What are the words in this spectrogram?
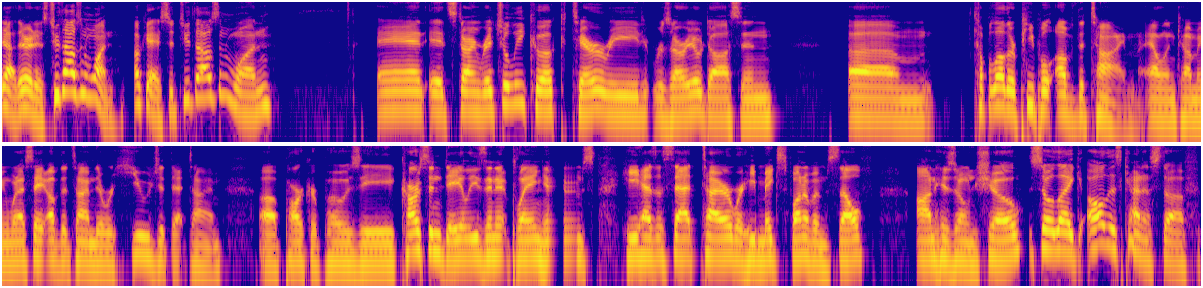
yeah, there it is. 2001. Okay, so 2001, and it's starring Rachael Leigh Cook, Tara Reid, Rosario Dawson, um, a couple other people of the time. Alan Cumming. When I say of the time, they were huge at that time. Uh, Parker Posey, Carson Daly's in it playing him. He has a satire where he makes fun of himself on his own show. So like all this kind of stuff.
